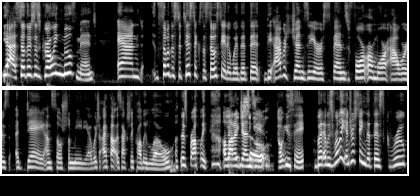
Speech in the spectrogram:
yeah, so there's this growing movement and some of the statistics associated with it that the average Gen Zer spends four or more hours a day on social media, which I thought was actually probably low. There's probably a lot of Gen so. Z, don't you think? But it was really interesting that this group,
